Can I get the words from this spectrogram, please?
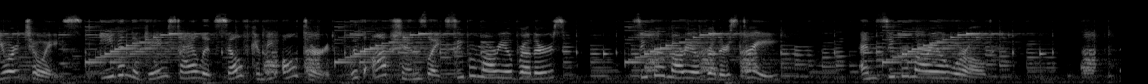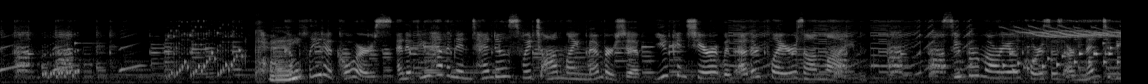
your choice. Even the game style itself can be altered with options like Super Mario Brothers, Super Mario Brothers 3, and Super Mario World. Okay. Complete a course, and if you have a Nintendo Switch Online membership, you can share it with other players online. Super Mario courses are meant to be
